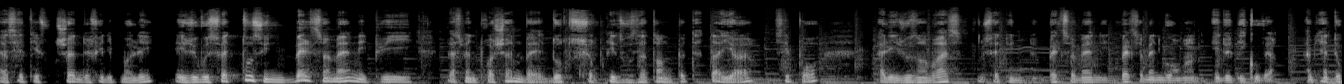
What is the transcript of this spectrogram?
à cette fourchette de Philippe Mollet. Et je vous souhaite tous une belle semaine. Et puis, la semaine prochaine, ben, d'autres surprises vous attendent peut-être ailleurs. C'est pas. Allez, je vous embrasse. Je vous souhaite une belle semaine, une belle semaine gourmande et de découverte. À bientôt.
